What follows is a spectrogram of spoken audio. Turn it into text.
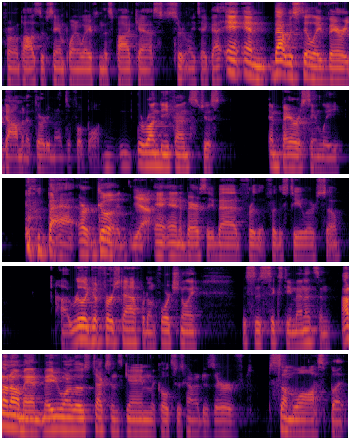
from a positive standpoint away from this podcast, certainly take that. And, and that was still a very dominant 30 minutes of football. The run defense just embarrassingly bad or good Yeah. and, and embarrassingly bad for the for the Steelers. So uh, really good first half, but unfortunately, this is 60 minutes, and I don't know, man. Maybe one of those Texans game, the Colts just kind of deserved some loss, but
